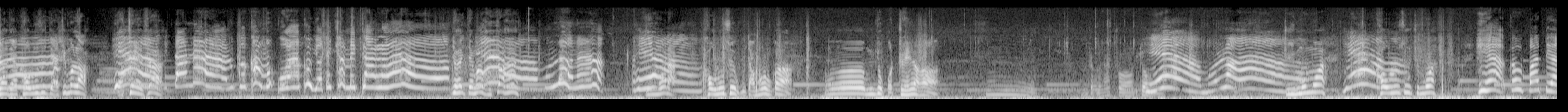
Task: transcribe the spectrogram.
giờ thì không lúc gì chỉ mất lo. Có chơi sao? Chị tao nè, lúc cứ không mất của, không vô tới chân mấy ca đó. giờ chỉ mất một cho ha. À, muốn lọ nè. Muốn à? không lúc xưa cũng chẳng mất một con à ờ mình dục có chơi nào hả cho cho Yeah, muốn lọ. chỉ mua mua. Yeah. không lúc chỉ mua. Yeah, có ba tia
